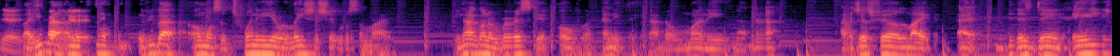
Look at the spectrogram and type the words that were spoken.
Yeah, like you got if you got almost a 20 year relationship with somebody, you're not gonna risk it over anything. Not no money, not nothing. I just feel like at this day and age,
